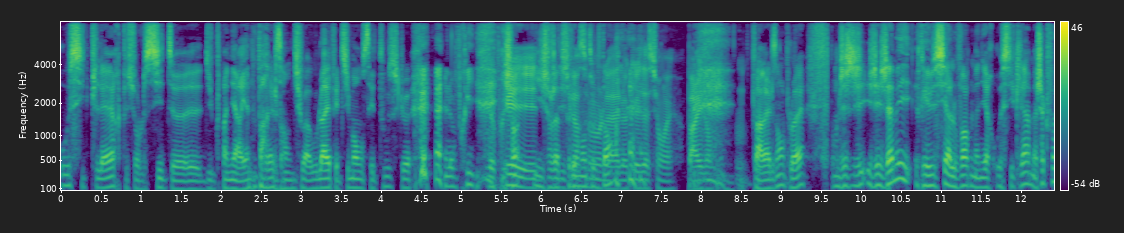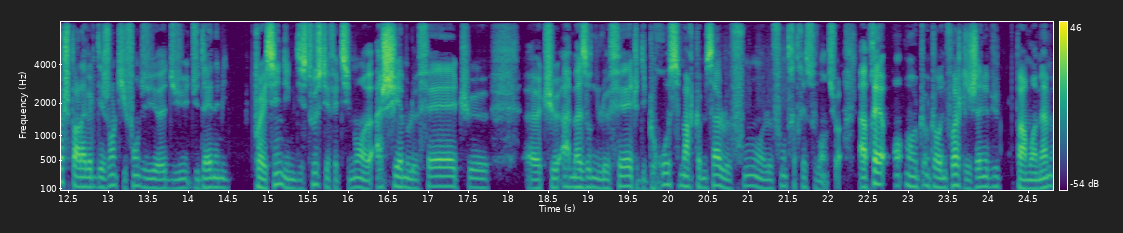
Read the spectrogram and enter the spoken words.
aussi claire que sur le site euh, d'une compagnie aérienne, par exemple. Tu vois, où là, effectivement, on sait tous que le prix, le prix il, change, absolument tout le temps. La localisation, ouais. Par exemple. par exemple, ouais. Donc j'ai jamais réussi à le voir de manière aussi claire. Mais à chaque fois que je parle avec des gens qui font du, euh, du, du dynamic pricing, ils me disent tous qu'effectivement H&M le fait, que, euh, que Amazon le fait, que des grosses marques comme ça le font, le font très très souvent, tu vois. Après, encore une fois, je l'ai jamais vu par moi-même,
